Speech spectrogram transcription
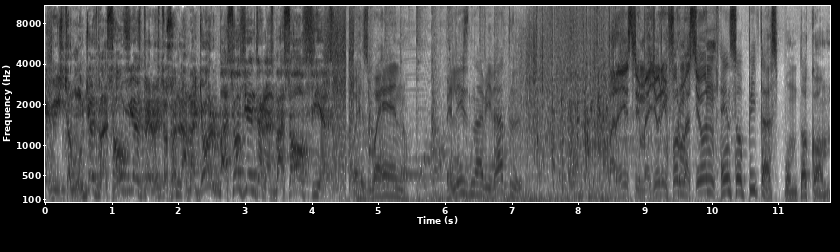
He visto muchas basofias, pero estos son la mayor basofia entre las basofias. Pues bueno, feliz Navidad. Para esto y mayor información en sopitas.com.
